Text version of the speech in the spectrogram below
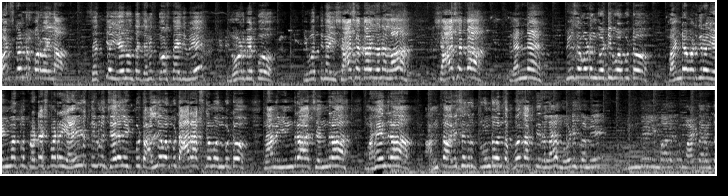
ಒಡ್ಸ್ಕೊಂಡ್ರು ಪರವಾಗಿಲ್ಲ. ಸತ್ಯ ಏನು ಅಂತ ಜನಕ್ಕೆ ತೋರಿಸ್ತಾ ಇದೀವಿ. ನೋಡ್ಬೇಕು. ಇವತ್ತಿನ ಈ ಶಾಸಕ ಇದನ್ನಲ್ಲ ಶಾಸಕ ನೆನ್ನೆ ಬೀಸಗೌಡನ್ ದೊಡ್ಡಿಗೆ ಹೋಗ್ಬಿಟ್ಟು ಬಂಡೆ ಹೊಡೆದಿರೋ ಹೆಣ್ಮಕ್ಳು ಪ್ರೊಟೆಸ್ಟ್ ಮಾಡ್ರೆ ಎರಡು ತಿಂಗಳು ಜೈಲಲ್ಲಿ ಇಟ್ಬಿಟ್ಟು ಅಲ್ಲೇ ಹೋಗ್ಬಿಟ್ಟು ಆರ್ ಬಂದ್ಬಿಟ್ಟು, ನಾನು ಇಂದ್ರ, ಚಂದ್ರ, ಮಹೇಂದ್ರ ಅಂತ ಹರಿಶ್ಚಂದ್ರ ತುಂಡು ಅಂತ ಪೋಸ್ ಆಗ್ತಿರಲ್ಲ ನೋಡಿ ಸ್ವಾಮಿ ಹಿಂದೆ ಹಿಂಬಾಲಕರು ಮಾಡ್ತಾ ಇರೋಂಥ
